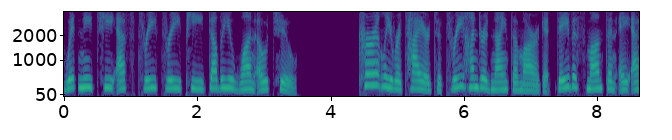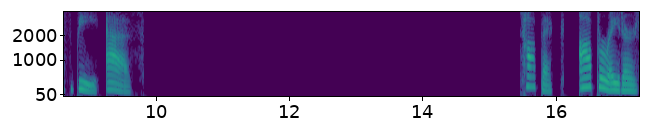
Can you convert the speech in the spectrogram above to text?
Whitney TF-33PW102 currently retired to 309th AMARG at Davis-Monthan AFB, as Topic: Operators.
